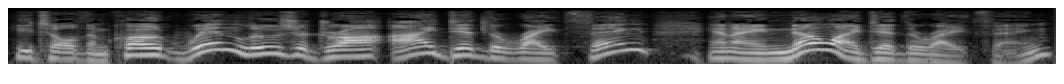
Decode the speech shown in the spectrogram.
He told them, quote, win, lose, or draw, I did the right thing, and I know I did the right thing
